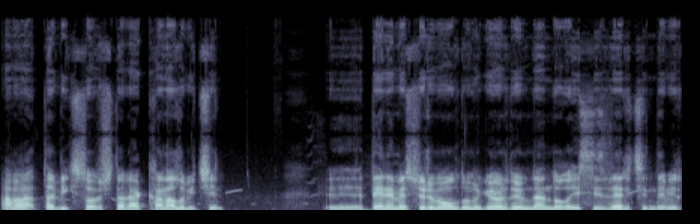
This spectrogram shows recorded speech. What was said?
Ama tabii ki sonuçta ben kanalım için e, deneme sürümü olduğunu gördüğümden dolayı sizler için de bir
